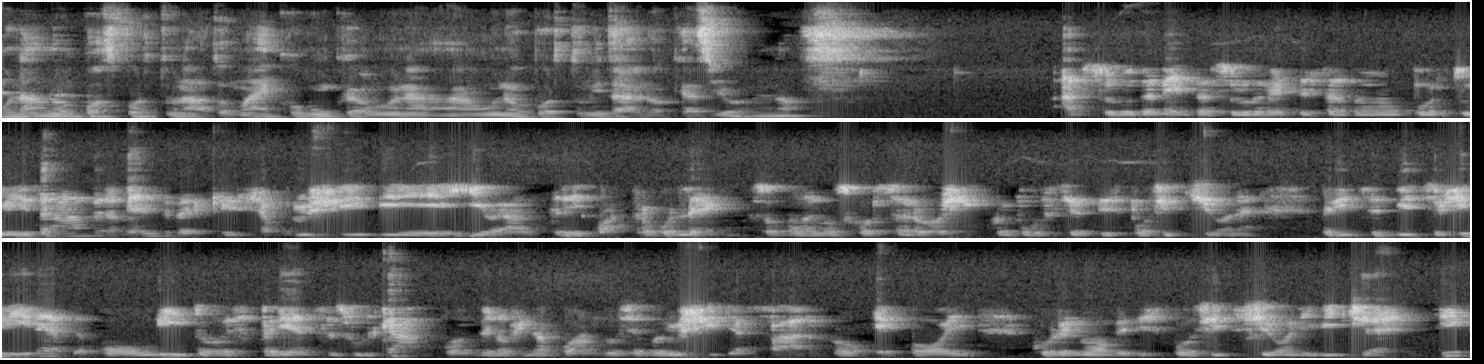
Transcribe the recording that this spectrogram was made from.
un, anno un po', sfortunato, ma è comunque una, un'opportunità e un'occasione, no? Assolutamente, assolutamente è stata un'opportunità, veramente perché siamo riusciti, io e altri quattro colleghi, insomma l'anno scorso erano cinque posti a disposizione per il servizio civile, abbiamo unito esperienze sul campo, almeno fino a quando siamo riusciti a farlo e poi con le nuove disposizioni vigenti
